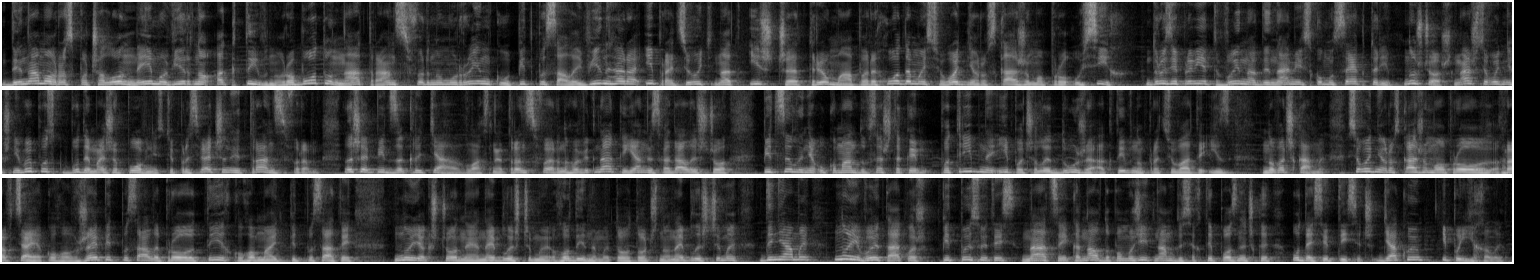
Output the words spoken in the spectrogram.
Динамо розпочало неймовірно активну роботу на трансферному ринку. Підписали Вінгера і працюють над іще трьома переходами. Сьогодні розкажемо про усіх. Друзі, привіт! Ви на динамівському секторі. Ну що ж, наш сьогоднішній випуск буде майже повністю присвячений трансферам. Лише під закриття власне трансферного вікна кияни згадали, що підсилення у команду все ж таки потрібне, і почали дуже активно працювати із новачками. Сьогодні розкажемо про гравця, якого вже підписали, про тих, кого мають підписати. Ну, якщо не найближчими годинами, то точно найближчими днями. Ну і ви також підписуйтесь на цей канал, допоможіть нам досягти позначки у 10 тисяч. Дякую і поїхали.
